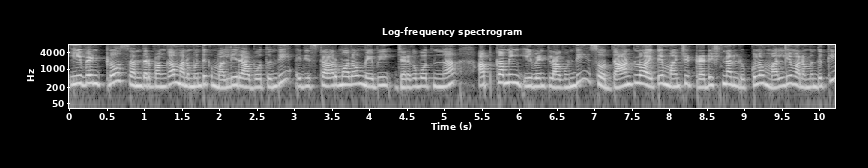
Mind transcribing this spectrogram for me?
ఈవెంట్లో సందర్భంగా మన ముందుకు మళ్ళీ రాబోతుంది. ఇది స్టార్ మాలో మేబీ జరగబోతున్న అప్కమింగ్ ఈవెంట్ లాగుంది. సో దాంట్లో అయితే మంచి ట్రెడిషనల్ లుక్లో మళ్ళీ మన ముందుకి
